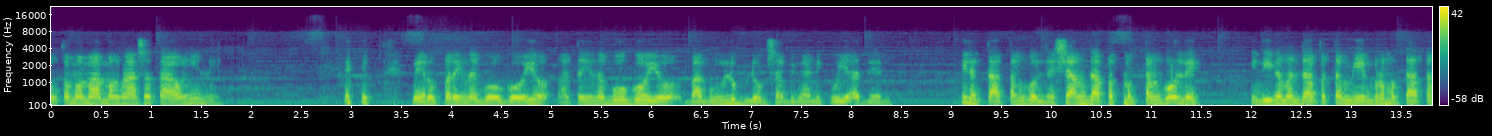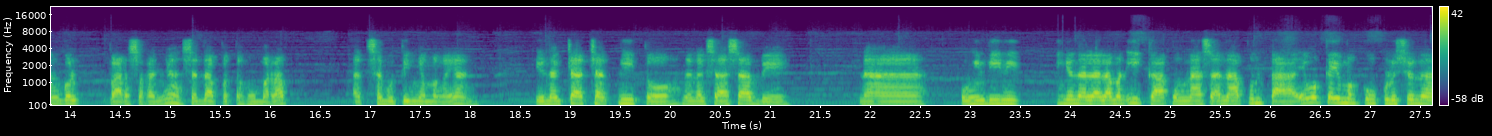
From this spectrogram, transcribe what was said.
Doon ka mamamangha sa taong yun eh. Meron pa rin nagogoyo. At yung nagogoyo, bagong lublob, sabi nga ni Kuya Aden, pinagtatanggol na siya ang dapat magtanggol eh. Hindi naman dapat ang miyembro magtatanggol para sa kanya. Siya dapat ang humarap at sagutin niya mga yan. Yung nagchat-chat dito na nagsasabi na kung hindi ninyo nalalaman ika kung nasaan napunta, eh huwag kayong magkonklusyon na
